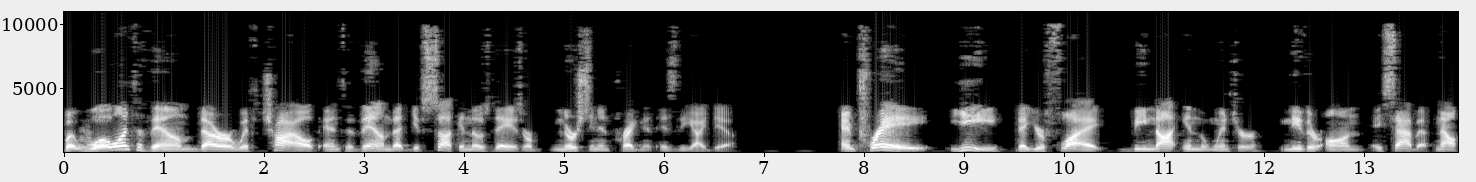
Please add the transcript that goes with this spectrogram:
But woe unto them that are with child and to them that give suck in those days, or nursing and pregnant is the idea. And pray ye that your flight be not in the winter, neither on a Sabbath. Now,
